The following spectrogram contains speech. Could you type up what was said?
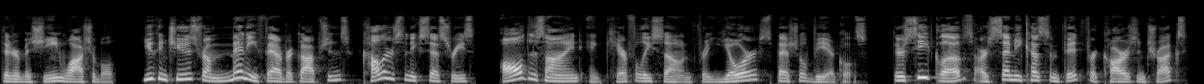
that are machine washable. You can choose from many fabric options, colors, and accessories, all designed and carefully sewn for your special vehicles. Their seat gloves are semi-custom fit for cars and trucks,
